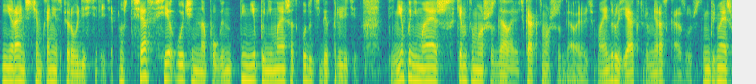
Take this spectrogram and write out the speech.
не раньше, чем конец первого десятилетия, потому что сейчас все очень напуганы, ты не понимаешь, откуда тебе прилетит. Ты не понимаешь, с кем ты можешь разговаривать, как ты можешь разговаривать. Мои друзья, которые мне рассказывают, что ты не понимаешь,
